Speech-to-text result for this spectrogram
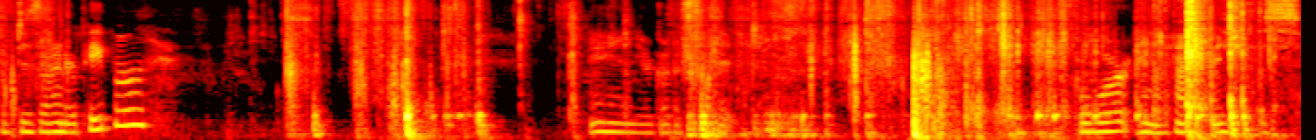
of designer paper. And you're going to cut it four and a half inches.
